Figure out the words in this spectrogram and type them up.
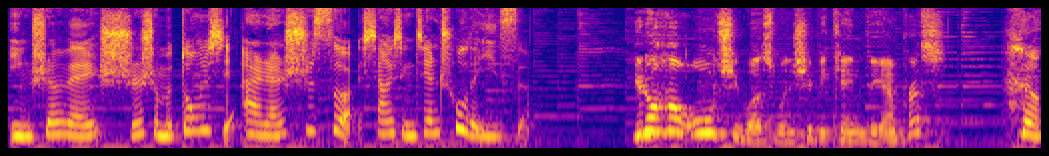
引申为使什么东西黯然失色、相形见绌的意思。 You know how old she was when she became the Empress? 哼，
